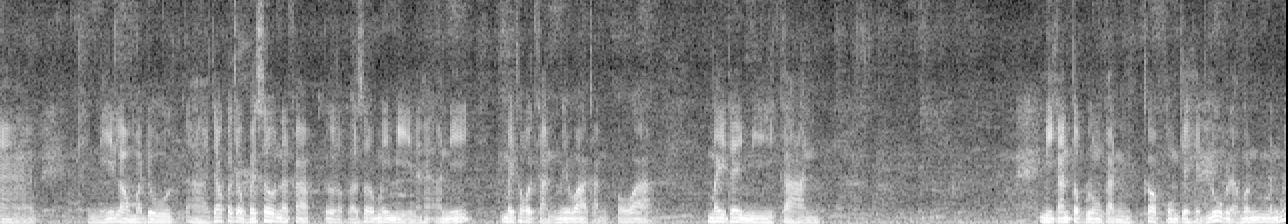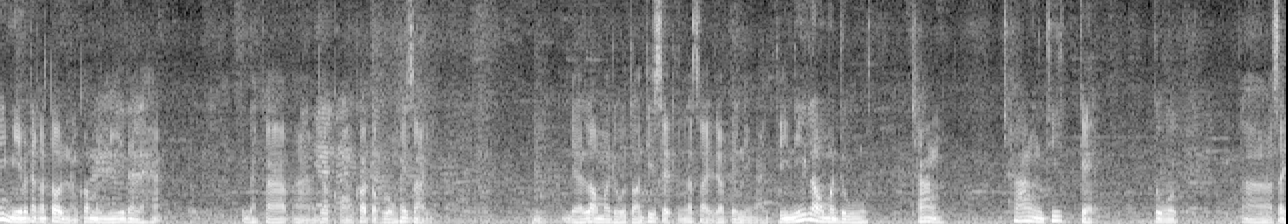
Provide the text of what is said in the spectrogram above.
อ่า ทีนี้เรามาดูเจ้ากระจกเบเซลนะครับกระจกเบเซลไม่มีนะฮะอันนี้ไม่โทษกันไม่ว่ากัน เพราะว่าไม่ได้มีการ มีการตกลงกันก็คงจะเห็นรูปแหละมันมันไม่มีมาตั้งแต่ต้นก็ไม่มีนั่นแหละฮะนะครับเจ้าของก็ตกลงให้ใส่ เดี๋ยวเรามาดูตอนที่เสร็จแล้วใส่แล้วเป็นยังไง ทีนี้เรามาดูช่างช่างที่แกะตัวใส่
